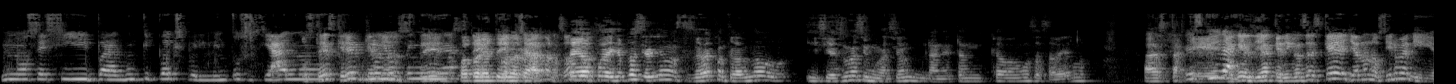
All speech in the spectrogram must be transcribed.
No sé si para algún tipo de experimento social. ¿no? ¿Ustedes creen que No, alguien no nos tengo esté, idea. nos Pues, o sea, nosotros? Pero, por ejemplo, si alguien nos estuviera controlando y si es una simulación, la neta nunca vamos a saberlo. Hasta que, Es que la- llegue el día que digan, ¿sabes qué? Ya no nos sirven y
